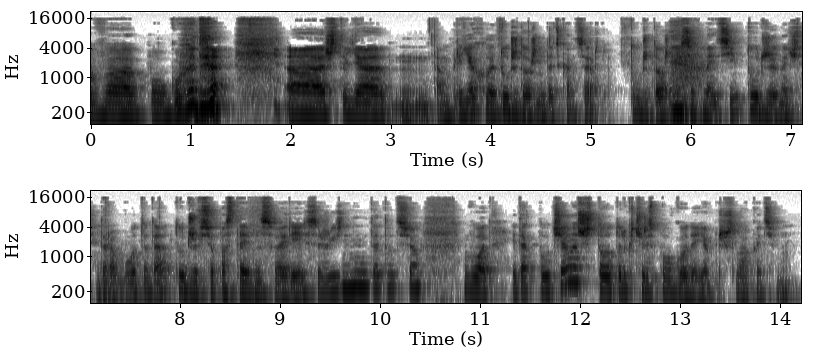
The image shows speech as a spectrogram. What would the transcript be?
в полгода, а, что я там приехала, я тут же должна дать концерт, тут же должна всех найти, тут же, значит, до работы, да, тут же все поставить на свои рельсы жизненные, вот это вот все. Вот. И так получилось, что только через полгода я пришла к этим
